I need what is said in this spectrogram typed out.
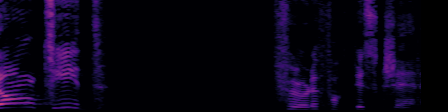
Lang tid før det faktisk skjer.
